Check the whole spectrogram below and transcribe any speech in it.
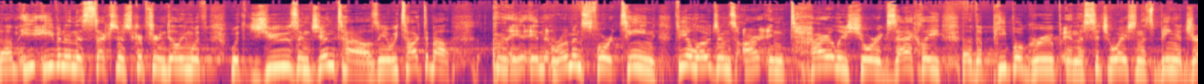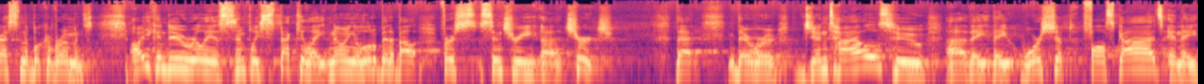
Um, even in this section of scripture and dealing with, with Jews and Gentiles, you know, we talked about in, in Romans 14, theologians aren't entirely sure exactly uh, the people group and the situation that's being addressed in the book of Romans. All you can do really is simply speculate, knowing a little bit about first century uh, church that there were Gentiles who uh, they, they worshiped false gods and they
